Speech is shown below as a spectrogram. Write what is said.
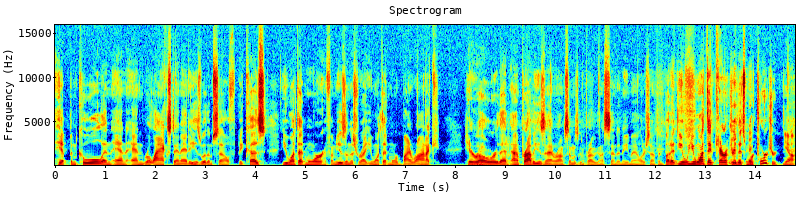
hip and cool and, and, and relaxed and at ease with himself because you want that more if I'm using this right you want that more Byronic hero or that I'm probably using that wrong someone's gonna probably gonna send an email or something but it, you you want that character that's more tortured Yeah.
